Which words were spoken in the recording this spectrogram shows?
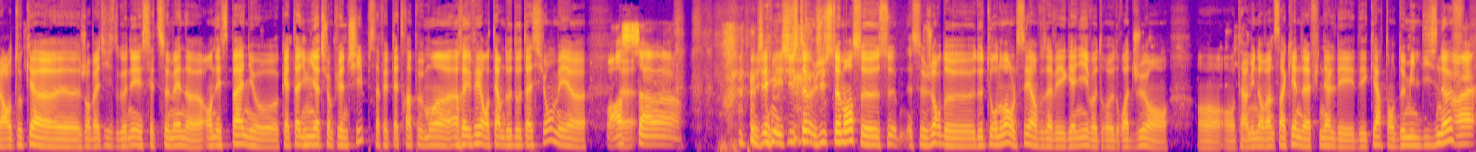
Alors en tout cas, euh, Jean-Baptiste Gonnet cette semaine euh, en Espagne au Catalunya Championship. Ça fait peut-être un peu moins rêver en termes de dotation, mais euh, oh, ça. mais juste, justement, ce, ce, genre de, tournoi, on le sait, hein, vous avez gagné votre droit de jeu en, en, terminant 25e de la finale des, des cartes en 2019.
